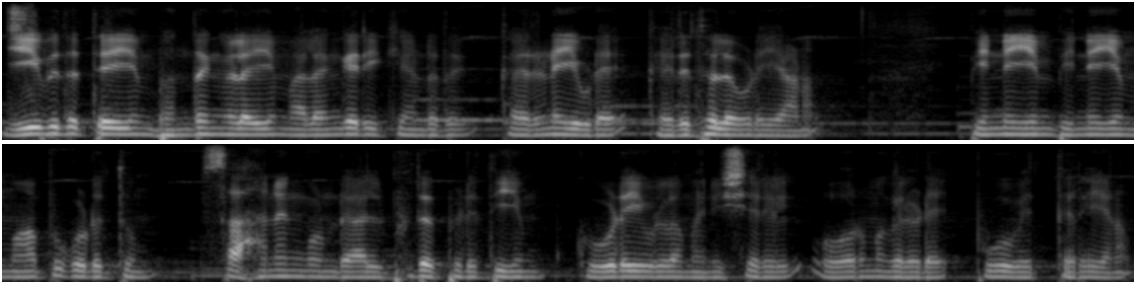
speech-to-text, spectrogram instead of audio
ജീവിതത്തെയും ബന്ധങ്ങളെയും അലങ്കരിക്കേണ്ടത് കരുണയുടെ കരുതലോടെയാണ്. പിന്നെയും പിന്നെയും മാപ്പ് കൊടുത്തും സഹനം കൊണ്ട് അത്ഭുതപ്പെടുത്തിയും കൂടെയുള്ള മനുഷ്യരിൽ ഓർമ്മകളുടെ പൂവെത്തെറിയണം.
